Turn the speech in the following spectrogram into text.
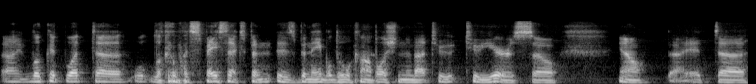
uh, look at what uh, look at what SpaceX been, has been able to accomplish in about two two years. So, you know, it uh,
